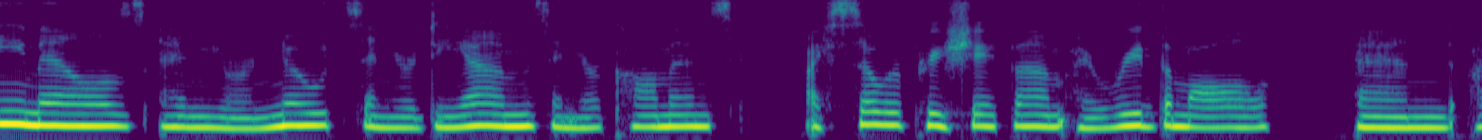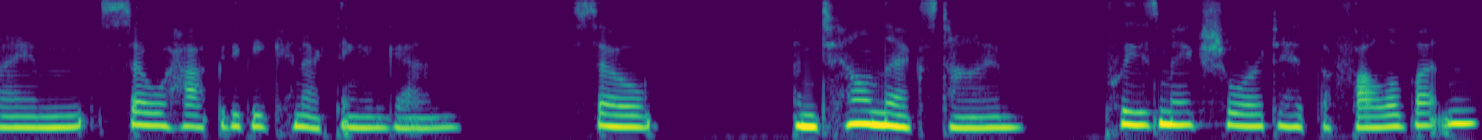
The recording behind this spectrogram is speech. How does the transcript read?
emails and your notes and your DMs and your comments. I so appreciate them. I read them all, and I'm so happy to be connecting again. So until next time, please make sure to hit the follow button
